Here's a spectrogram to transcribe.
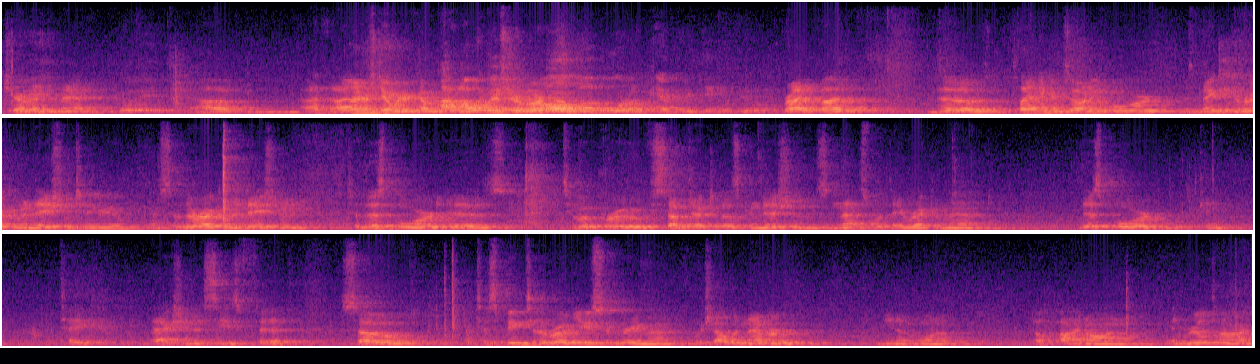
Chairman, man, Go ahead. uh, I I understand where you're coming I from. I want to make sure we're all above board on everything we're doing. Right, but the Planning and Zoning Board is making a recommendation to you, and so their recommendation to this board is to approve subject to those conditions, and that's what they recommend. This board can take action it sees fit. So to speak to the road use agreement, which I would never, you know, want to opine on in real time,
